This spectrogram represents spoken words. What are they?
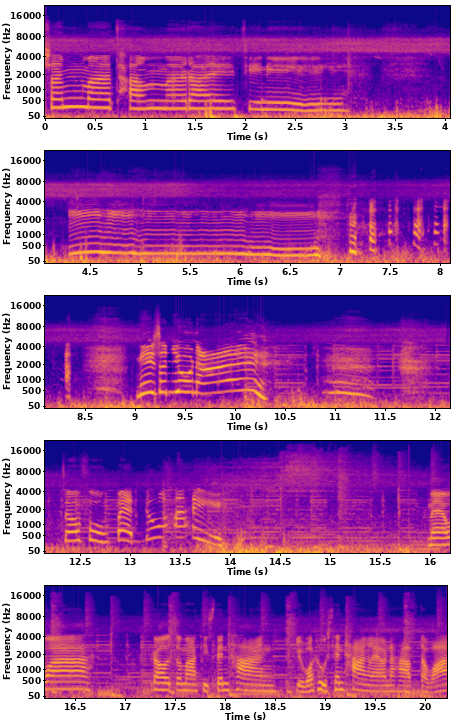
ฉันมาทำอะไรที่นี่อืมนี่ฉันอยู่ไหน เจอฝูงเป็ดด้วย แม้ว่าเราจะมาผิดเส้นทางหรือว่าถูกเส้นทางแล้วนะครับ แต่ว่า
